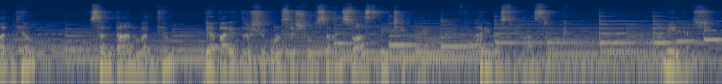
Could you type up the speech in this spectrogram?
मध्यम, संतान मध्यम, व्यापारिक दृष्टिकोण से शुभ समय, स्वास्थ्य भी ठीक रहेगा। हरी वस्तु पास रखें। मीन राशि।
